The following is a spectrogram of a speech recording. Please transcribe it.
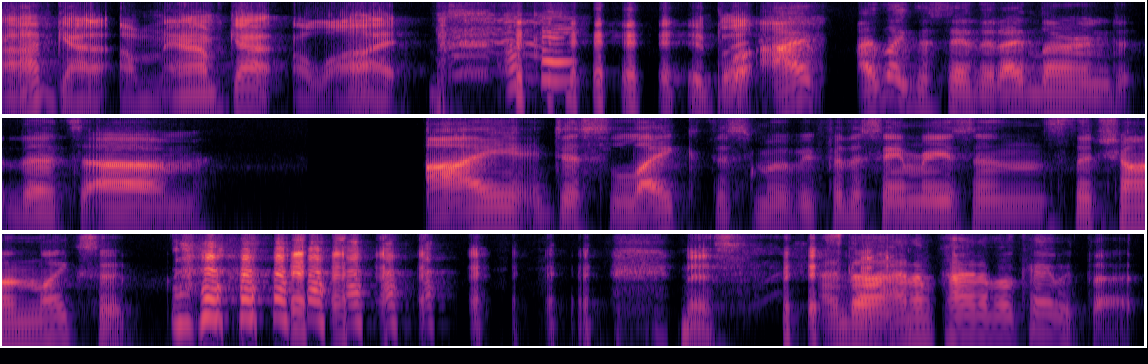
i've got um i've got a lot Okay. but well, I I'd like to say that I learned that um, I dislike this movie for the same reasons that Sean likes it, that's, and uh, and I'm kind of okay with that.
